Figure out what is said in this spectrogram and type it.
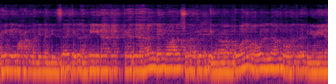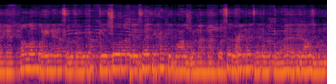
حين محمد النبي الزاكي الأمين. كذا آل وأصحاب الكرام ومولاهم والتابعين اللهم إنا نسألك بحق سورة الفاتحة المعظمة وسبع المثل والقرآن العظيم.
